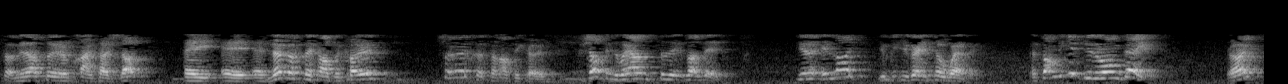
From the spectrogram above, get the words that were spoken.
so, I mean, that's the Reb Chaim touched up, a, a, a nevach nechal b'koyev, shemechas an apikoyev. Pshatim, the way I understood it is like this. You know, in life, you, you're going to a wedding, and somebody gives you the wrong date, right?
